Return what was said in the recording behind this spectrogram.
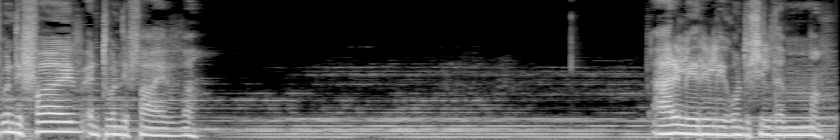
Twenty-five and twenty-five. I really, really want to heal them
